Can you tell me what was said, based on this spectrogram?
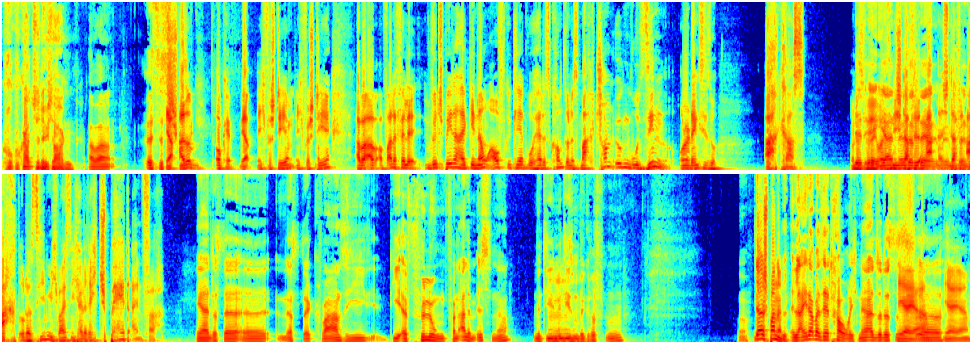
Kroko kannst du nicht sagen. Aber es ist Ja, schwierig. also, okay, ja, ich verstehe, ich verstehe. Aber auf- alle Fälle wird später halt genau aufgeklärt, woher das kommt und es macht schon irgendwo Sinn. Und du denkst dir so, ach krass. Und das Ja, wird ja, weiß nicht, ne, Staffel, der- Staffel äh, 8 oder 7, ich weiß nicht, halt recht spät einfach. Ja, dass der, äh, dass der quasi die Erfüllung von allem ist, ne? Mit, die, Mhm. mit diesem Begriff. Hm. Ja, spannend. Leider aber sehr traurig, ne? Also das ist Ja, ja, Äh, ja, ja.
